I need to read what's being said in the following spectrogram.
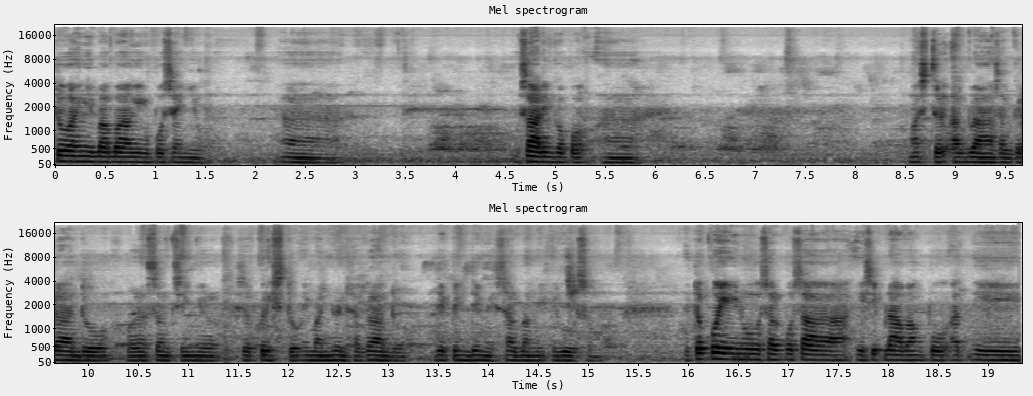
Ito ang ibabahagi ko po sa inyo. Ah, usalin ko po. ah, Master Agla Sagrado, Corazon Senior, Jesu Cristo, Emmanuel Sagrado, Dependimi, Salvami, Igusong. Ito po yung inuusal po sa isip lamang po at i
